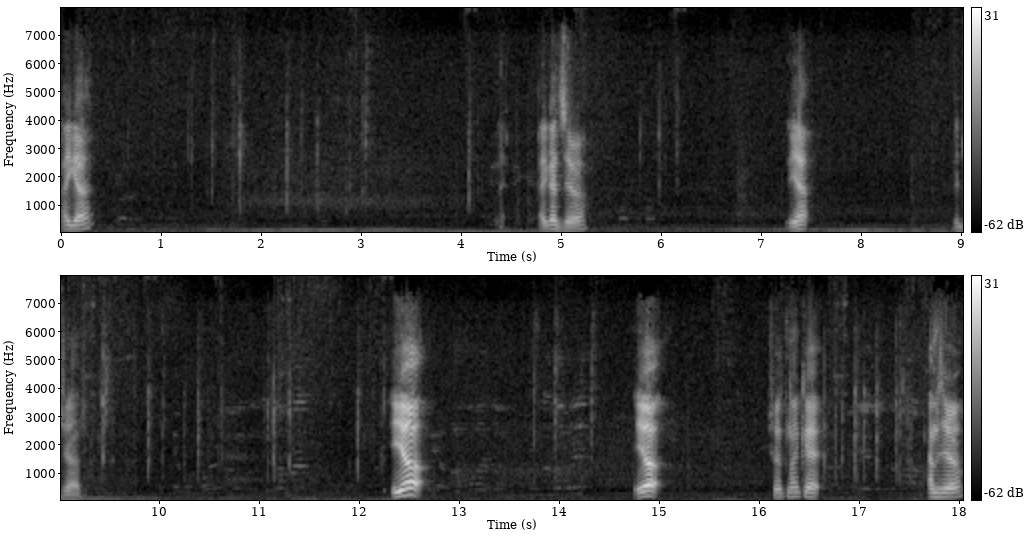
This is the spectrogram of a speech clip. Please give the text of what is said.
I got. I got zero. Yeah. Good job. Ja. Ja. Skjøt noe. M0.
